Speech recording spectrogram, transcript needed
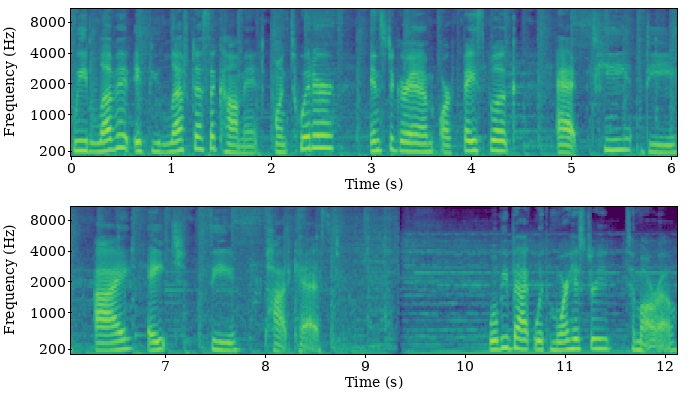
We'd love it if you left us a comment on Twitter, Instagram, or Facebook at TDIHC Podcast. We'll be back with more history tomorrow.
